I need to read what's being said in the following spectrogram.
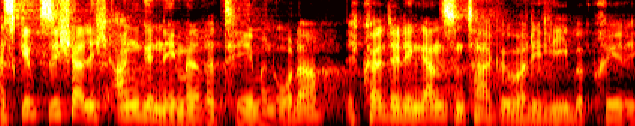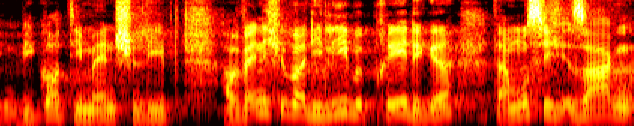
Es gibt sicherlich angenehmere Themen, oder? Ich könnte den ganzen Tag über die Liebe predigen, wie Gott die Menschen liebt. Aber wenn ich über die Liebe predige, dann muss ich sagen,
